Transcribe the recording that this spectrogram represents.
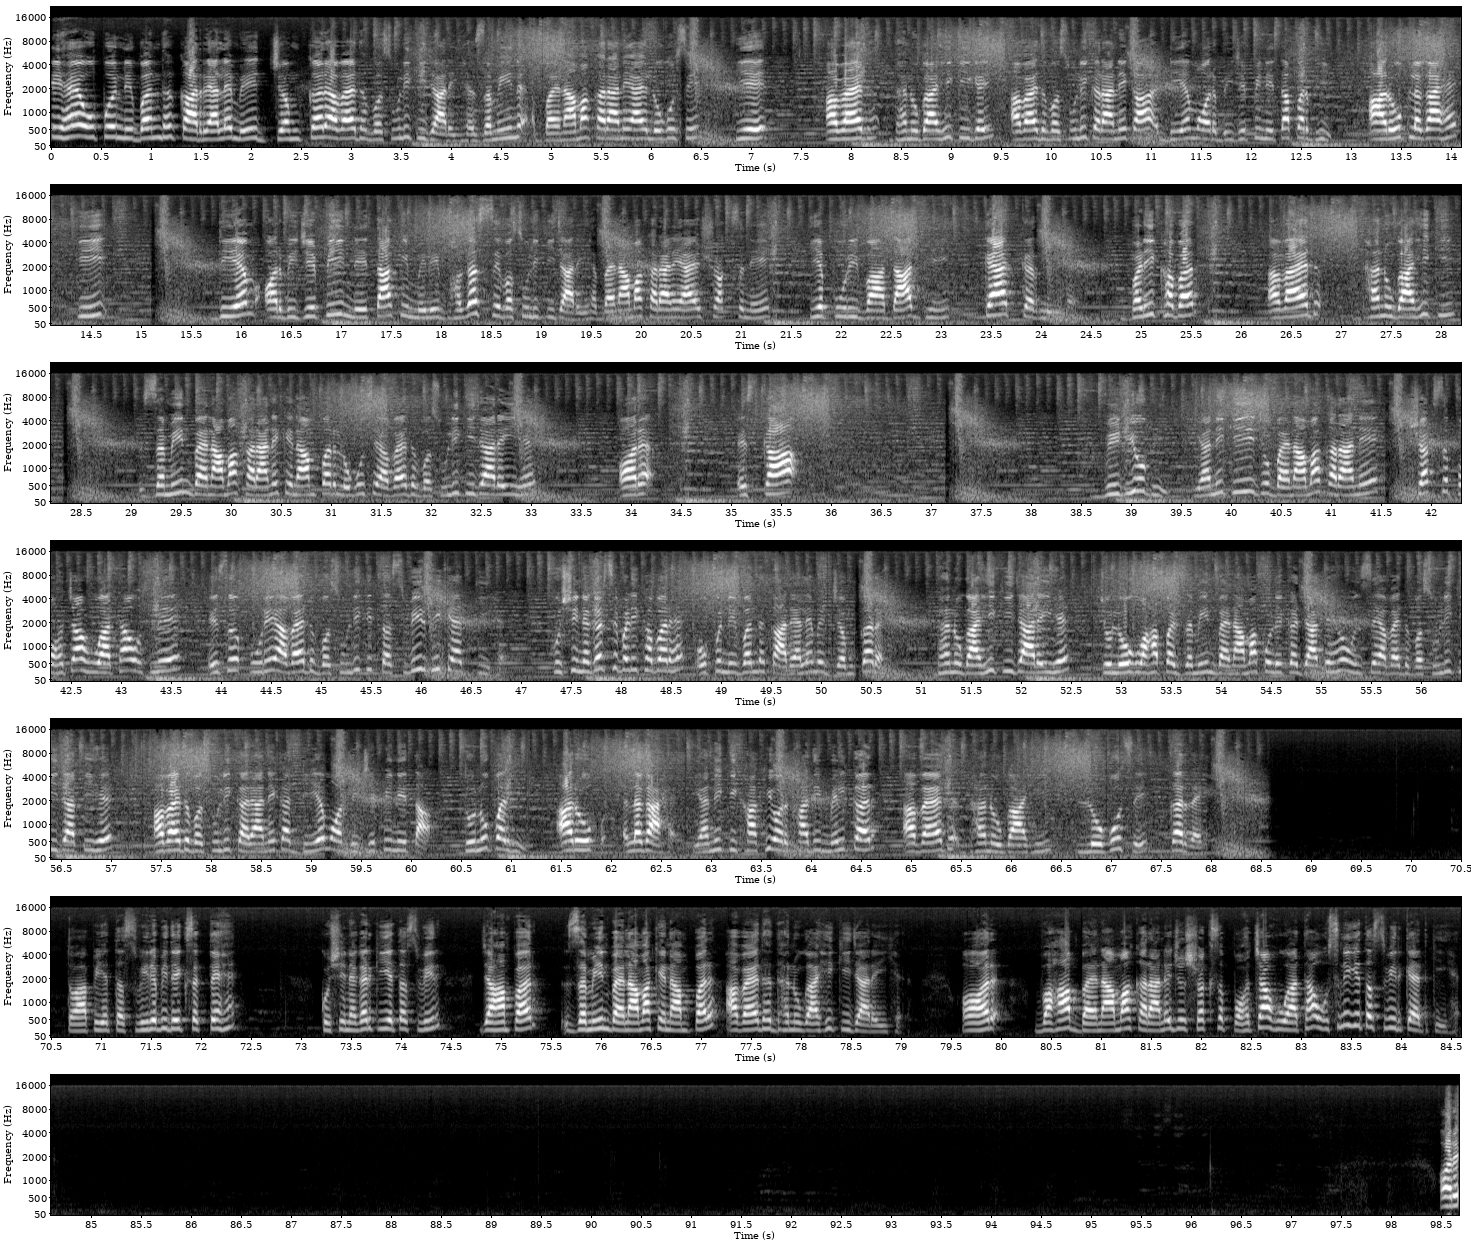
है। उप निबंध कार्यालय में जमकर अवैध वसूली की जा रही है। ज़मीन बैनामा कराने आए लोगों से ये अवैध धनुगाही की गई। अवैध वसूली कराने का डीएम और बीजेपी नेता पर भी आरोप लगा है कि डीएम और बीजेपी नेता की मिली भगत से वसूली की जा रही है। बैनामा कराने आए शख्स ने ये पूरी वारदात भी कैद कर ली है। बड़ी खबर, अवैध धन उगाही की ज़मीन बैनामा कराने के नाम पर लोगों से अवैध वसूली की जा रही है और इसका वीडियो भी, यानी कि जो बैनामा कराने शख्स पहुँचा हुआ था, उसने इस पूरे अवैध वसूली की तस्वीर भी कैद की है। कुशीनगर से बड़ी खबर है, उप निबंध कार्यालय में जमकर धन उगाही की जा रही है। जो लोग वहाँ पर ज़मीन बैनामा को लेकर जाते हैं, उनसे अवैध वसूली की जाती है। अवैध वसूली कराने का डीएम और बीजेपी नेता दोनों पर ही आरोप लगा है। यानी कि खाकी और खादी मिलकर अवैध धन उगाही लोगों से कर रहे हैं। तो आप ये तस्वीरें भी देख सकते हैं। कुशीनगर की ये तस्वीर, जहाँ पर ज़मीन बैनामा के नाम पर अवैध धन उगाही की जा रही है। और वहाँ बैनामा कराने जो शख्स पहुँचा हुआ था, उसने ये तस्वीर कैद की है। और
